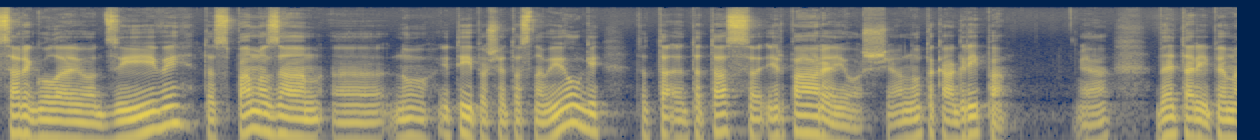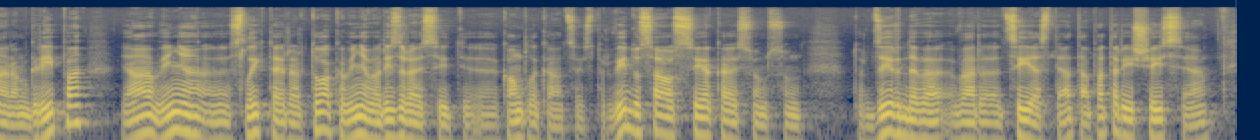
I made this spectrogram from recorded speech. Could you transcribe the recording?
saregulējot dzīvi, tas pamazām, nu, ir tīpaši, ja tas nav ilgi, tad, tad tas ir pārējošs. Ja, nu, tā kā gripa. Ja. Bet arī, piemēram, gripa Jā, viņa eh, slikta ir ar to, ka viņa var izraisīt eh, komplikācijas. Tur vidusauss iekaisums un dzirdeve var ciest. Jā. Tāpat arī šis jā, eh,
